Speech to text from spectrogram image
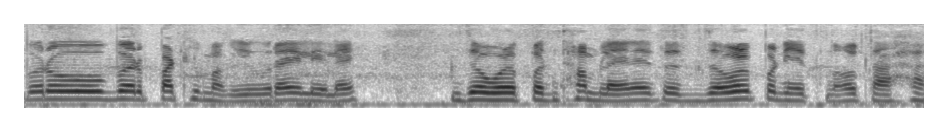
बरोबर पाठीमागे येऊ राहिलेला आहे. जवळ पण थांबलाय नाही तर जवळ पण येत नव्हता हा.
